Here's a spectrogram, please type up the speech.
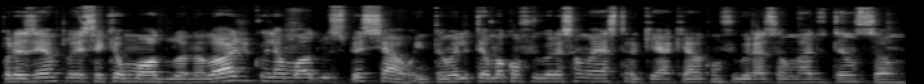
Por exemplo, esse aqui é um módulo analógico, ele é um módulo especial. Então ele tem uma configuração extra, que é aquela configuração lá de tensão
